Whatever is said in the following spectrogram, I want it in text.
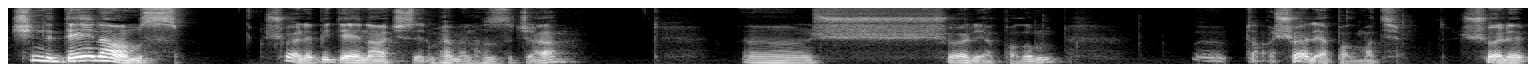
Şimdi DNA'mız şöyle bir DNA çizelim hemen hızlıca. Şöyle yapalım. Şöyle yapalım hadi. Şöyle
